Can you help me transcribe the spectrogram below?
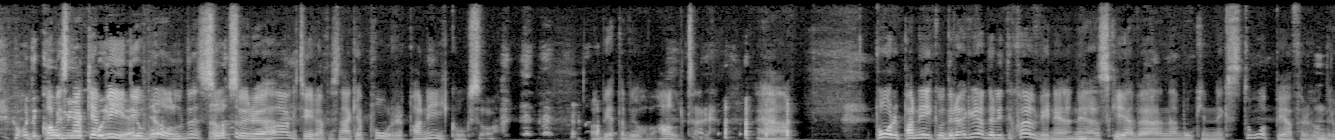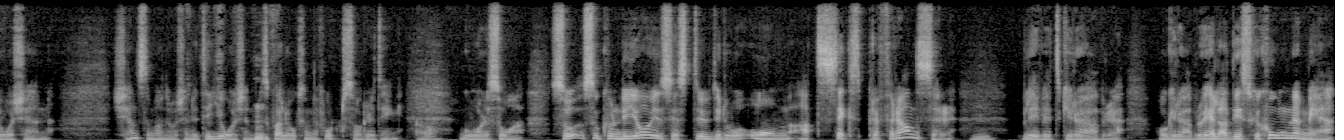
och det Om vi snackar videovåld ja. så, så är det hög tid att vi snackar porrpanik också. Då betar vi av allt här. Uh, porrpanik, och det där grävde jag lite själv i när, när jag skrev eh, den här boken Nextopia för hundra år sedan. Känns som hundra år sedan, det är tio år sedan, men det skvallrar också med fort saker och ting ja. går så. så. Så kunde jag ju se studier då om att sexpreferenser mm. blivit grövre och grövre. Och hela diskussionen med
